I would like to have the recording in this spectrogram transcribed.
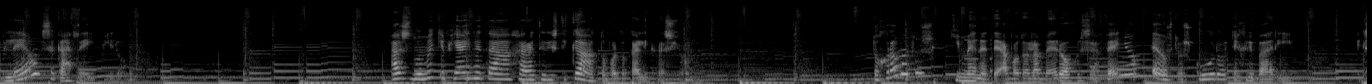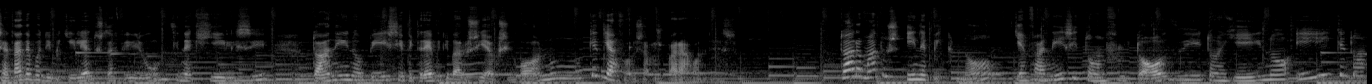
πλέον σε κάθε ήπειρο. Ας δούμε και ποια είναι τα χαρακτηριστικά των πορτοκαλί κρασιών. Το χρώμα τους κυμαίνεται από το λαμπερό χρυσαφένιο έως το σκούρο και χρυμπαρί. Εξαρτάται από την ποικιλία του σταφυλιού, την εκχύληση, το αν η εινοποίηση επιτρέπει την παρουσία οξυγόνου και διάφορους άλλους παράγοντες. Το άρωμά τους είναι πυκνό και εμφανίζει τον φρουτόδι, τον γήινο ή και τον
